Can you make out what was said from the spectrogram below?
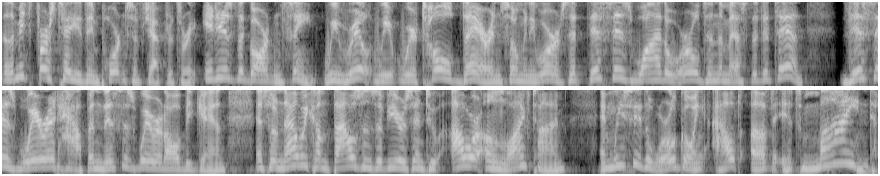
let me first tell you the importance of chapter three. It is the garden scene. We real, we, we're told there in so many words that this is why the world's in the mess that it's in. This is where it happened. This is where it all began. And so now we come thousands of years into our own lifetime and we see the world going out of its mind.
